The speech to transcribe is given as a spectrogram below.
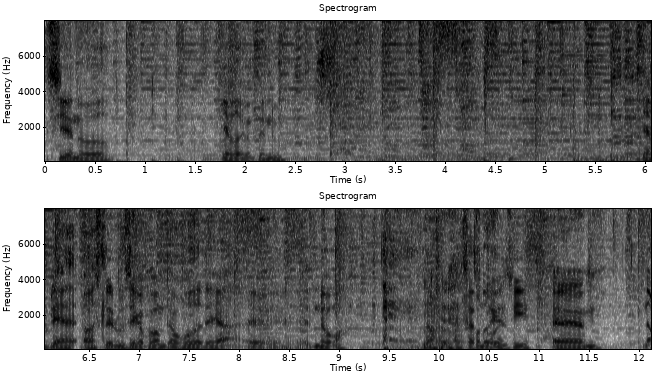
siger noget. Jeg ved ikke, om det er nu. Jeg bliver også lidt usikker på, om det overhovedet er det her øh, nummer. Nå, hvad skulle du sige? Øhm, nå,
